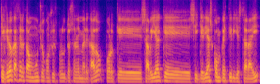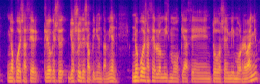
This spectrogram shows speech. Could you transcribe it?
que creo que ha acertado mucho con sus productos en el mercado, porque sabía que si querías competir y estar ahí, no puedes hacer, creo que yo soy de esa opinión también, no puedes hacer lo mismo que hacen todos en el mismo rebaño,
